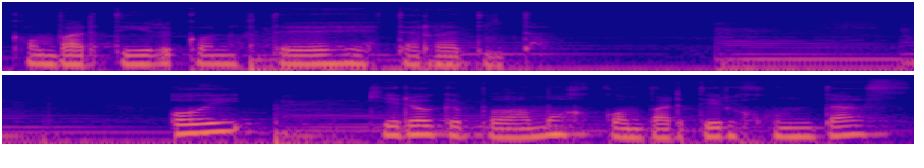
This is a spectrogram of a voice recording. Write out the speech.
compartir con ustedes este ratito. Hoy quiero que podamos compartir juntas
